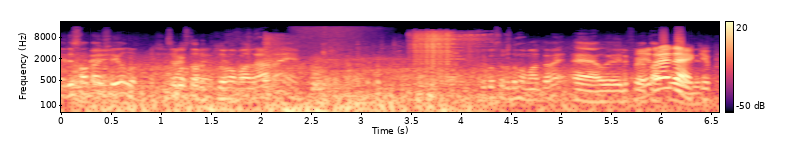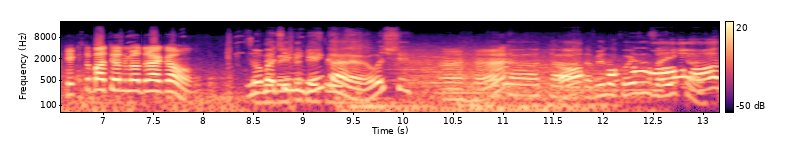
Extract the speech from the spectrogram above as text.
Ele solta É. gelo. Esse Você gostou do, dragão do aí, Romano tá? também? Você gostou do Romano também? É, ele foi Ei, ele. por que que tu bateu no meu dragão? Não bati ninguém, cara. Oxi. Aham. Tá, tá, Ó, tá vendo coisas aí, cara. Ó,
